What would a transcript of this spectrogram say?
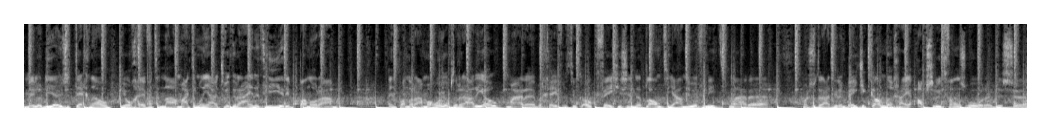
melodieuze techno. Joh, geef het een naam, maakt helemaal niet uit. We draaien het hier in Panorama. En Panorama hoor je op de radio, maar eh, we geven natuurlijk ook feestjes in het land. Ja, nu even niet, maar, eh, maar zodra het weer een beetje kan, dan ga je absoluut van ons horen. Dus eh,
